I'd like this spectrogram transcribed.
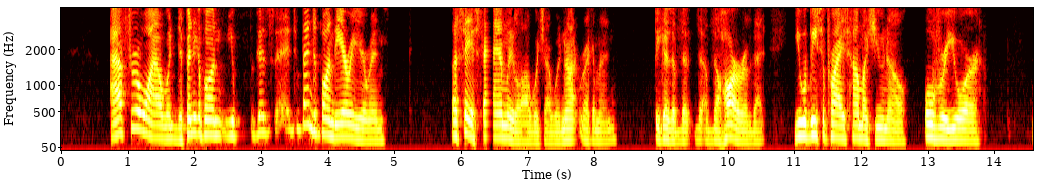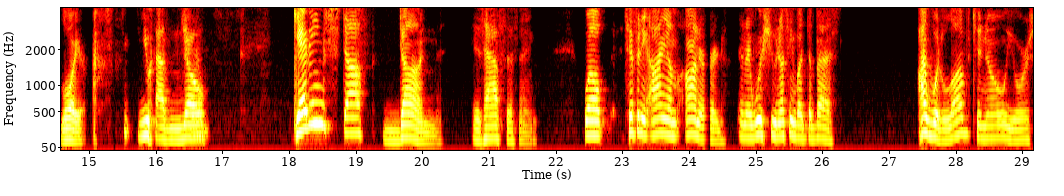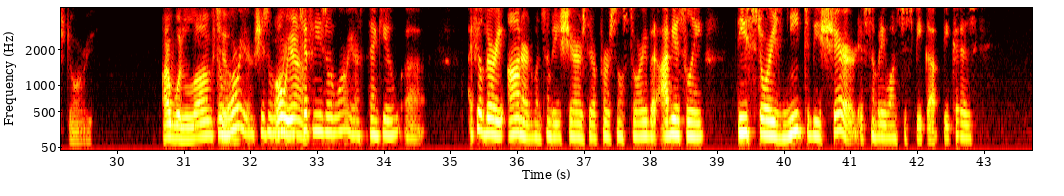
after a while, when depending upon you, because it depends upon the area you're in. Let's say it's family law, which I would not recommend because of the, the of the horror of that. You will be surprised how much you know over your lawyer. you have no True. getting stuff done is half the thing. Well, Tiffany, I am honored and I wish you nothing but the best. I would love to know your story. I would love to. A warrior. She's a warrior. Oh, yeah. Tiffany's a warrior. Thank you. Uh, I feel very honored when somebody shares their personal story, but obviously, these stories need to be shared if somebody wants to speak up because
